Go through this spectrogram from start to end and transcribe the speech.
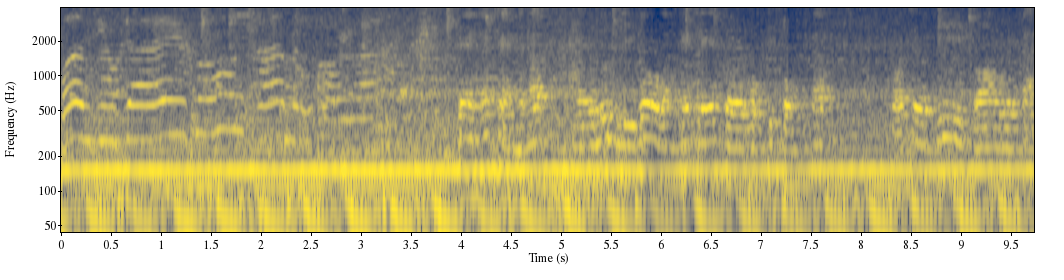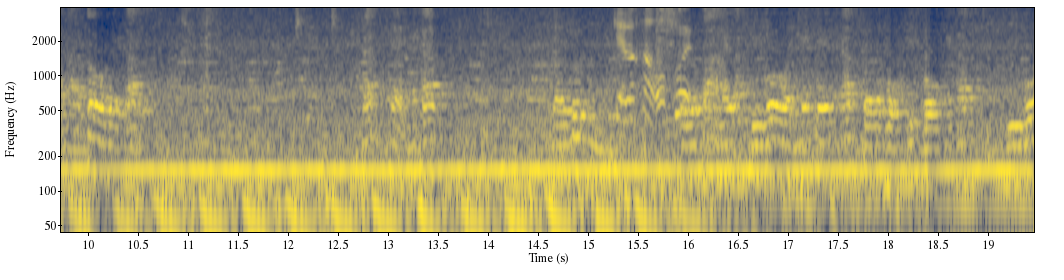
ความจริงใจสูญค่ามันอ่อนล้า แจ้งนักแข่งนะครับในรุ่นลีโก้วันเทคเลสเบอร์66 ครับ ขอเชิญที่กองรายการอาโต้เลยครับนักแข่งนะครับในรุ่นแกะราคาออกโตด้วย โยต้าไฮรักลีโก้วันเทคเลสครับเบอร์66นะครับลีโก้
